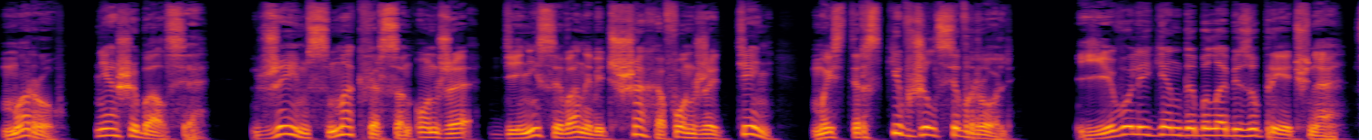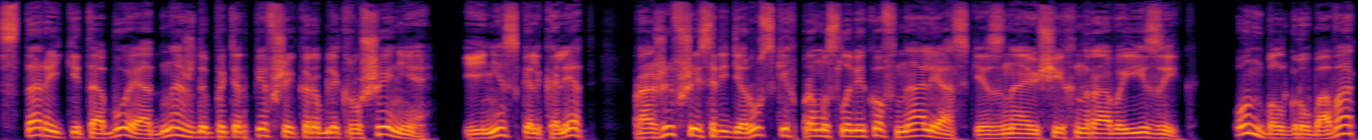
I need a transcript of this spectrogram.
Морроу не ошибался. Джеймс Макферсон, он же Денис Иванович Шахов, он же Тень, мастерски вжился в роль. Его легенда была безупречна. Старый китобой, однажды потерпевший кораблекрушение и несколько лет проживший среди русских промысловиков на Аляске, знающих нравы и язык. Он был грубоват,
